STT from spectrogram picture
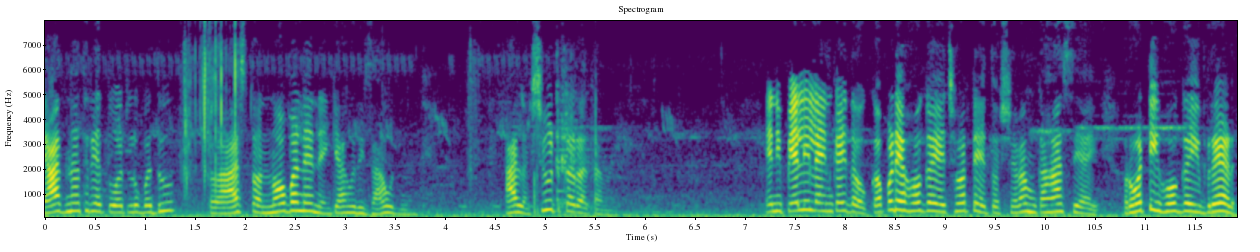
યાદ નથી રહેતું એટલું બધું. તો આજ તો ન બને ને ક્યાં સુધી જવું જ નથી. હાલો શૂટ કરો તમે. એની પહેલી લાઈન કહી દઉં, કપડે હો ગયે છોટે તો શરમ કહાં સે આવી રોટી હો ગઈ બ્રેડ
